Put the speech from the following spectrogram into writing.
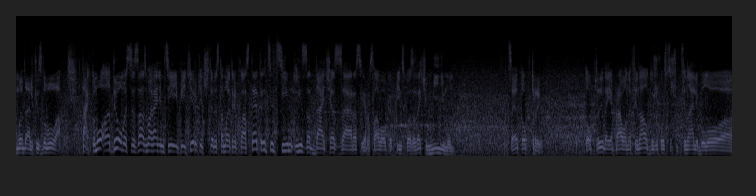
медальки здобував. Так, тому е, дивимося за змаганням цієї п'ятірки. 400 метрів клас Т-37. І задача зараз Ярослава Окапінського. Задача мінімум. Це топ-3. Топ-3 дає право на фінал. Дуже хочеться, щоб в фіналі було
